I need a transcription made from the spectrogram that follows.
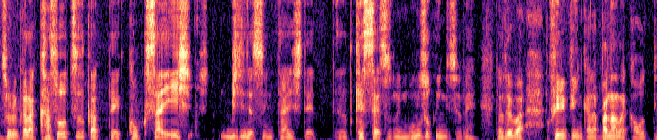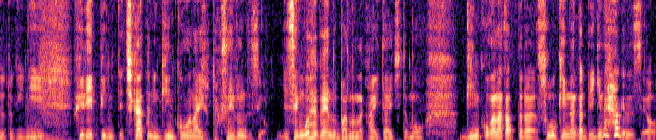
それから仮想通貨って国際ビジネスに対して決済するのにものすごくいいんですよね。例えばフィリピンからバナナ買おうっていう時にフィリピンって近くに銀行がない人たくさんいるんですよ。で1500円のバナナ買いたいって言っても銀行がなかったら送金なんかできないわけですよ、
